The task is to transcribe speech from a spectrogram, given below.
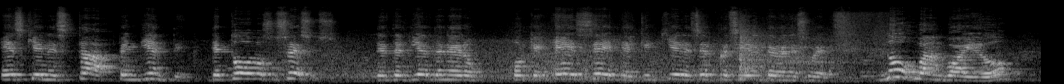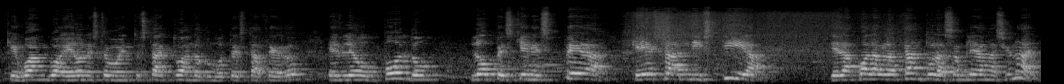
es quien está pendiente de todos los sucesos desde el 10 de enero, porque es él el quien quiere ser presidente de Venezuela no Juan Guaidó, que Juan Guaidó en este momento está actuando como testaferro, es Leopoldo López quien espera que esta amnistía de la cual habla tanto la Asamblea Nacional,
